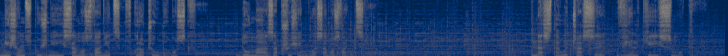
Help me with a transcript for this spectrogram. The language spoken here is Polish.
Miesiąc później samozwaniec wkroczył do Moskwy. Duma zaprzysięgła samozwańca. Nastały czasy wielkiej smuty.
